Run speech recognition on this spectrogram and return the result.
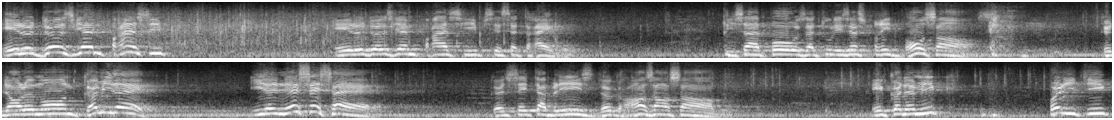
Et le deuxième principe, et le deuxième principe, c'est cette règle qui s'impose à tous les esprits de bon sens, que dans le monde comme il est, il est nécessaire que s'établissent de grands ensembles économiques, politiques,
